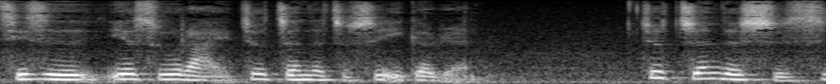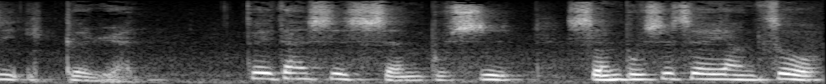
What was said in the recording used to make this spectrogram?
其实耶稣来就真的只是一个人，就真的只是一个人，对。但是神不是，神不是这样做，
